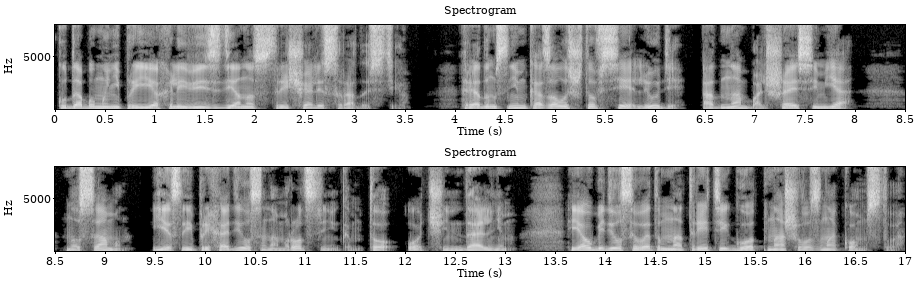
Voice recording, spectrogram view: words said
Куда бы мы ни приехали, везде нас встречали с радостью. Рядом с ним казалось, что все люди — одна большая семья. Но сам он, если и приходился нам родственником, то очень дальним. Я убедился в этом на третий год нашего знакомства.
